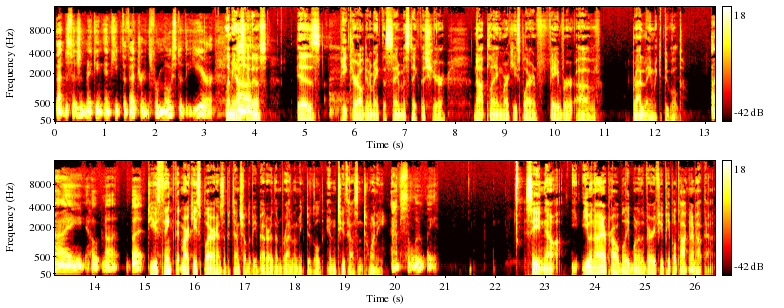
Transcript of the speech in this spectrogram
that decision making and keep the veterans for most of the year. Let me ask um, you this: Is Pete Carroll going to make the same mistake this year, not playing Marquise Blair in favor of Bradley McDougald? I hope not. But do you think that Marquise Blair has the potential to be better than Bradley McDougald in 2020? Absolutely. See, now you and I are probably one of the very few people talking about that.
